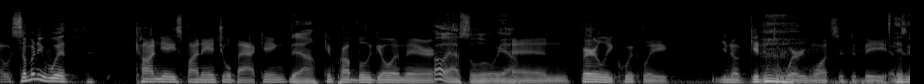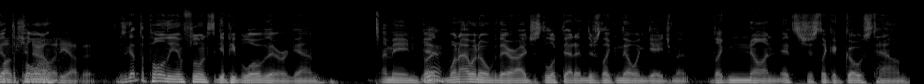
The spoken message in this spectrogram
uh, somebody with Kanye's financial backing Yeah. can probably go in there Oh, absolutely. Yeah. and fairly quickly, you know, get it to where he wants it to be and He's the got the pull. functionality of it. He's got the pull and the influence to get people over there again. I mean, but Yeah. when I went over there, I just looked at it and there's like no engagement, like none. It's just like a ghost town.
